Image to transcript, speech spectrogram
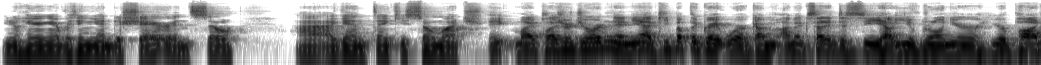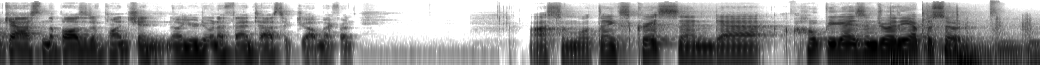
you know, hearing everything you had to share. And so, uh, again, thank you so much. Hey, my pleasure, Jordan. And yeah, keep up the great work. I'm I'm excited to see how you've grown your your podcast and the Positive Punch. And no, you're doing a fantastic job, my friend. Awesome. Well, thanks, Chris, and uh, hope you guys enjoy the episode.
